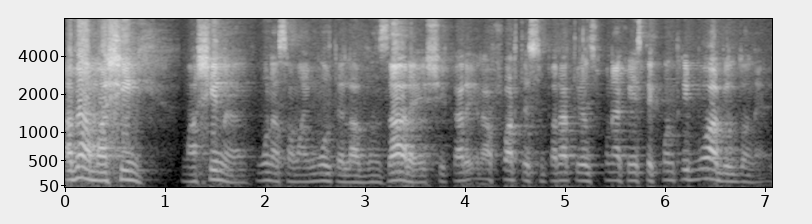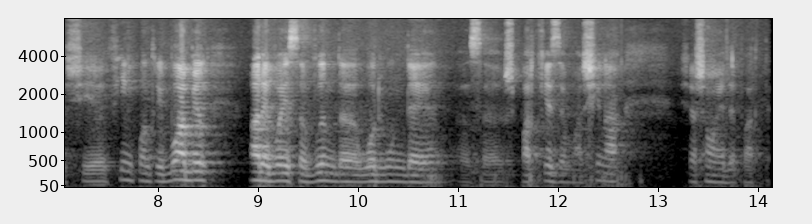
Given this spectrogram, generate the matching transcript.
avea mașini, mașină, una sau mai multe la vânzare și care era foarte supărat. El spunea că este contribuabil, doamne, și fiind contribuabil, are voie să vândă oriunde, să-și parcheze mașina și așa mai departe.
